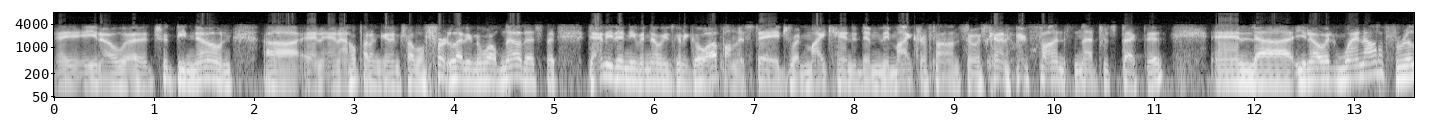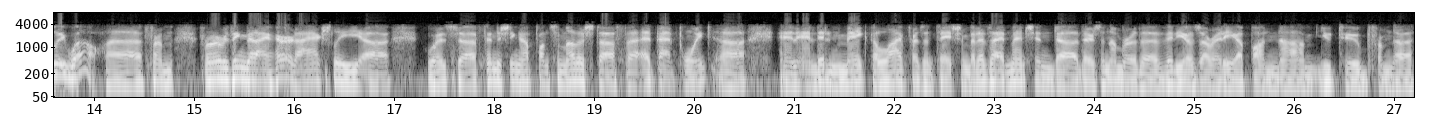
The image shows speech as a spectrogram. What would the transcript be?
Uh, you know, uh, it should be known, uh, and, and I hope I don't get in trouble for letting the world know this, but Danny didn't even know he was going to go up on the stage when Mike handed him the microphone, so it was kind of fun from that perspective. And uh, you know, it went off really well uh, from from everything that I heard. I actually uh, was uh, finishing up on some other stuff uh, at that point, uh, and and didn't make the live presentation. But as I had mentioned, uh, there's a number of the videos already up on um, YouTube from the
